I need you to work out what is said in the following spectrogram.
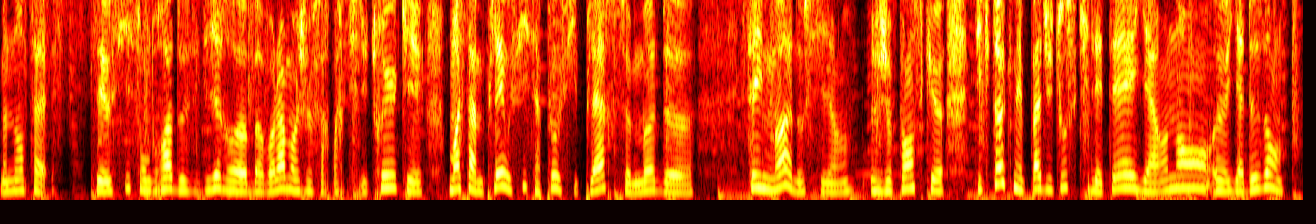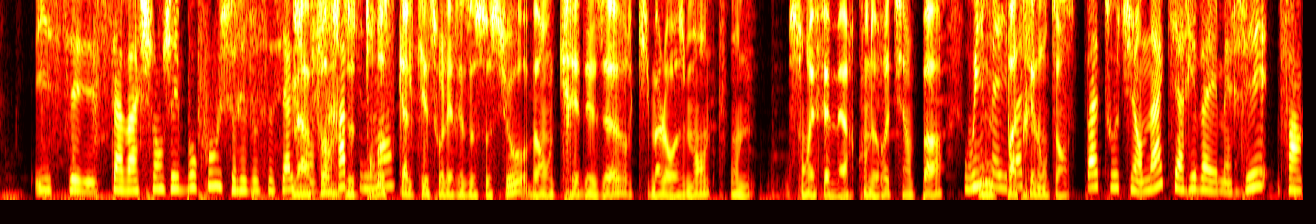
Maintenant, ça- c'est aussi son droit de se dire, euh, bah voilà, moi je veux faire partie du truc et moi ça me plaît aussi, ça peut aussi plaire ce mode. euh, c'est une mode aussi. Hein. Je pense que TikTok n'est pas du tout ce qu'il était il y a un an, euh, il y a deux ans. Ça va changer beaucoup, ce réseau social Mais à force de trop se calquer sur les réseaux sociaux, bah, on crée des œuvres qui malheureusement on- sont éphémères, qu'on ne retient pas. Oui, ou mais pas très toutes, longtemps. Pas toutes. Il y en a qui arrivent à émerger. Enfin,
